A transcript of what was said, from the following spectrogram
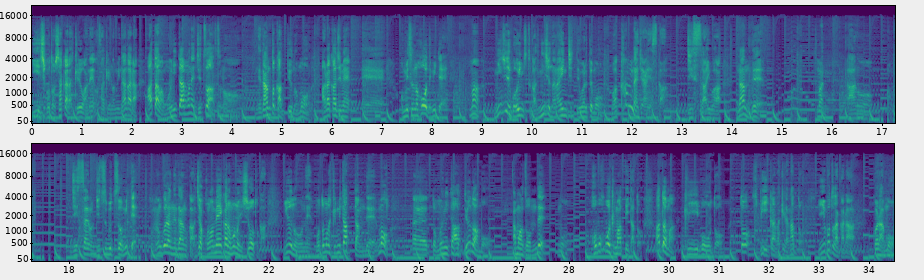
いい仕事をしたから今日はね、お酒飲みながら、あとはモニターもね、実はその、値段とかっていうのも、あらかじめ、えー、お店の方で見て、まあ、25インチとか27インチって言われても、わかんないじゃないですか。実際は。なんで、まあ、あの、実際の実物を見て、このぐらい値段か、じゃあこのメーカーのものにしようとかいうのをね、もともと決め立ったんで、もう、えー、っと、モニターっていうのはもう、Amazon で、ほぼほぼ決まっていたと。あとはまあ、キーボード、とスピーカーだけだなと。いうことだからこれはもう、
